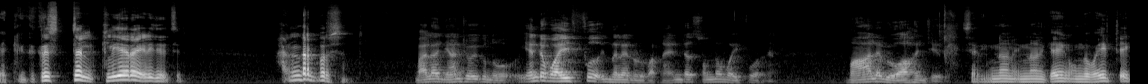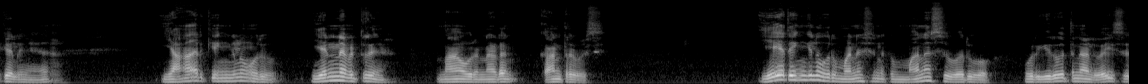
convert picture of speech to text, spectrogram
இருக்கு கிறிஸ்டல் கிளியராக எழுதி ഹൺഡ്രഡ് പെർസെൻറ്റ് ബാല ഞാൻ ചോദിക്കുന്നു എൻ്റെ വൈഫ് ഇന്നലെ എന്നോട് പറഞ്ഞു എൻ്റെ സ്വന്തം വൈഫ് പറഞ്ഞു ബാല വിവാഹം ചെയ്തു. சரி இன்னொன்று இன்னொன்று கே உங்கள் ஒய்ஃப்டே கேளுங்க யாருக்கு எங்களும் ஒரு என்னை விட்டுருங்க நான் ஒரு நடன் கான்ட்ரவர்சி ஏதெங்கிலும் ஒரு மனுஷனுக்கு மனசு வருவோம் ஒரு இருபத்தி நாலு வயசு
